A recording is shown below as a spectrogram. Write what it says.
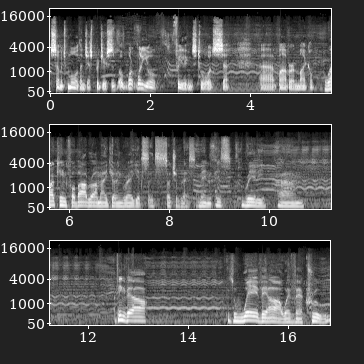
so much more than just producers. What, what are your feelings towards uh, uh, Barbara and Michael. Working for Barbara, Michael, and Gregg, it's it's such a bliss. I mean, it's really. Um, I think they are the way they are with their crew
